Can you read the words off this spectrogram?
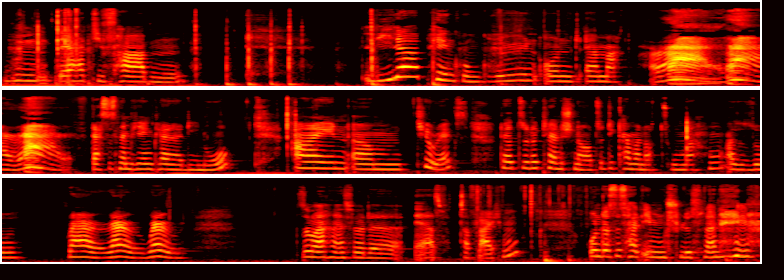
Der hat die Farben lila, pink und grün und er macht. Das ist nämlich ein kleiner Dino. Ein ähm, T-Rex, der hat so eine kleine Schnauze, die kann man noch zumachen. Also so. So machen, als würde er es zerfleischen. Und das ist halt eben ein Schlüsselanhänger.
